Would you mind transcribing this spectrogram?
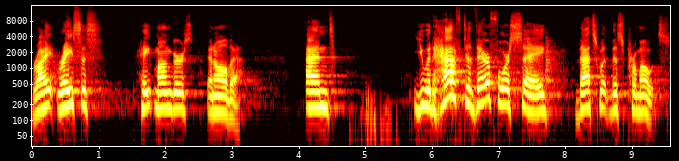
right? Racists, hate mongers, and all that. And you would have to therefore say that's what this promotes.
